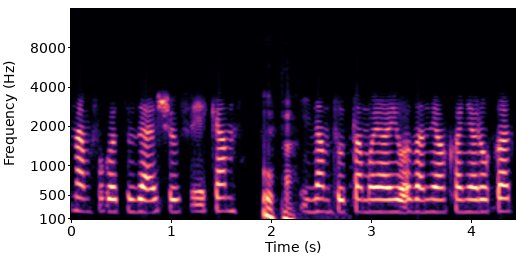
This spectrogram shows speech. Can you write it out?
nem fogott az első fékem. Opa. Így nem tudtam olyan jól venni a kanyarokat.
